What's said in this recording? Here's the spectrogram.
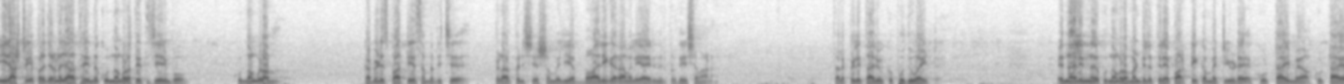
ഈ രാഷ്ട്രീയ പ്രചരണ ജാഥ ഇന്ന് കുന്നംകുളത്ത് എത്തിച്ചേരുമ്പോൾ കുന്നംകുളം കമ്മ്യൂണിസ്റ്റ് പാർട്ടിയെ സംബന്ധിച്ച് പിളർപ്പിന് ശേഷം വലിയ ബാലികറ മലയായിരുന്നൊരു പ്രദേശമാണ്. തലപ്പള്ളി താലൂക്ക് പൊതുവായിട്ട്. എന്നാൽ ഇന്ന് കുന്നംകുളം മണ്ഡലത്തിലെ പാർട്ടി കമ്മിറ്റിയുടെ കൂട്ടായ്മ കൂട്ടായ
